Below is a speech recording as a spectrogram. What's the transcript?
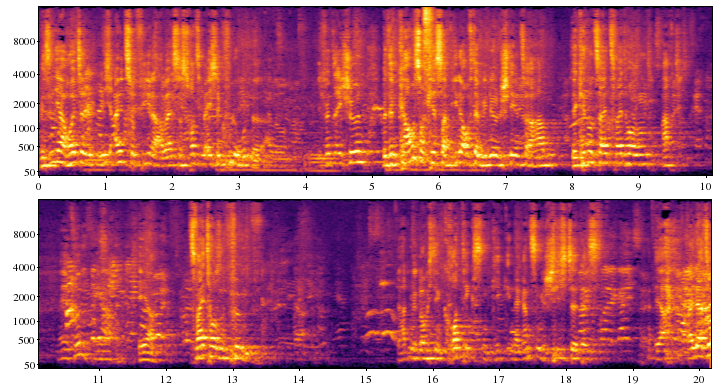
wir sind ja heute nicht allzu viele, aber es ist trotzdem echt eine coole Runde. Also, ich finde es echt schön, mit dem Chaos-Orchester wieder auf der Bühne stehen zu haben. Wir kennen uns seit 2008. Hey, fünf. Ja. Ja, 2005. Da hatten wir, glaube ich, den grottigsten Gig in der ganzen Geschichte des. Ja, weil der so.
